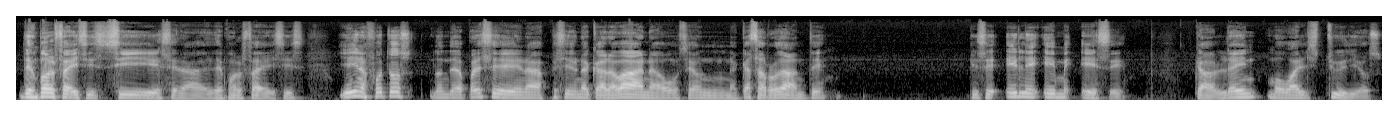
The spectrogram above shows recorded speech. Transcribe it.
De Small Faces, sí, ese era de Small Faces. Y hay unas fotos donde aparece una especie de una caravana, o sea, una casa rodante, dice LMS. Claro, Lane Mobile Studios.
